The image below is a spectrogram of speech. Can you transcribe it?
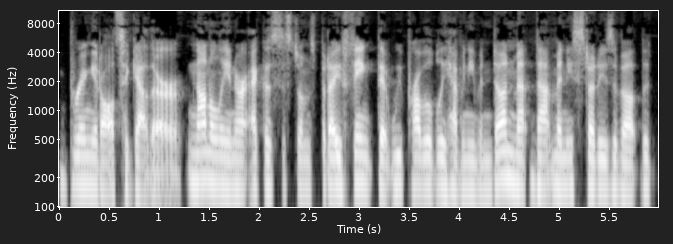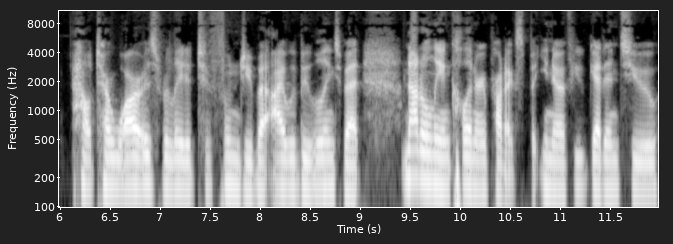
bring it all together, not only in our ecosystems, but I think that we probably haven't even done ma- that many studies about the, how terroir is related to fungi. But I would be willing to bet, not only in culinary products, but you know, if you get into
